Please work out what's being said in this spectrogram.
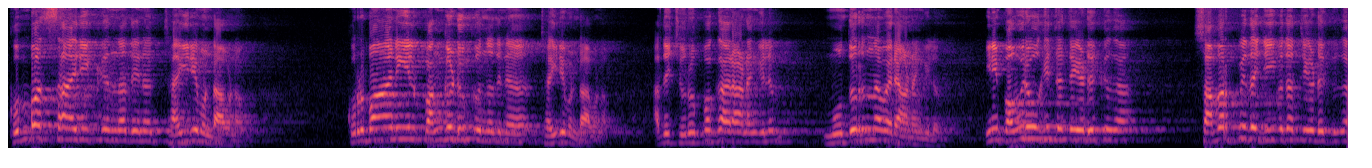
കുംഭസാരിക്കുന്നതിന് ധൈര്യമുണ്ടാവണം. കുർബാനയിൽ പങ്കെടുക്കുന്നതിന് ധൈര്യമുണ്ടാവണം. അത് ചെറുപ്പക്കാരാണെങ്കിലും മുതിർന്നവരാണെങ്കിലും. ഇനി പൗരോഹിത്യത്തെ എടുക്കുക സമർപ്പിത ജീവിതത്തെ എടുക്കുക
